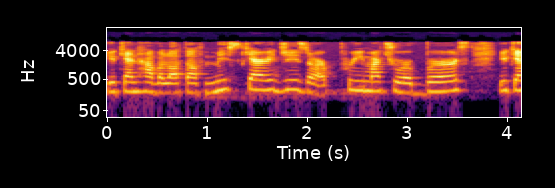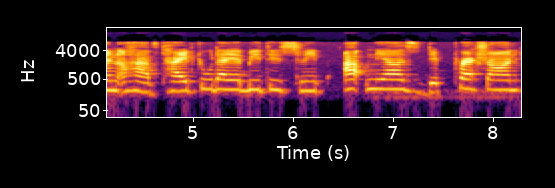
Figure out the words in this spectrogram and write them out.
You can have a lot of miscarriages or premature births. You can have type 2 diabetes, sleep apneas, depression,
